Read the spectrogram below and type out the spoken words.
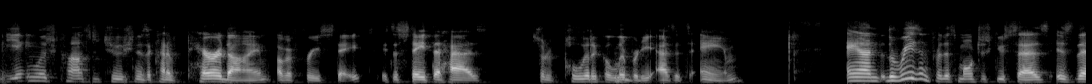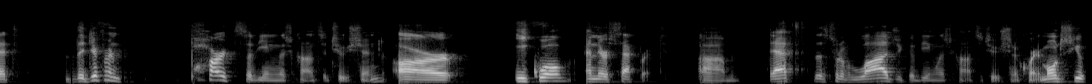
the English Constitution is a kind of paradigm of a free state. It's a state that has sort of political liberty as its aim. And the reason for this, Montesquieu says, is that the different parts of the English Constitution are equal and they're separate. Um, that's the sort of logic of the English Constitution, according to Montesquieu.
